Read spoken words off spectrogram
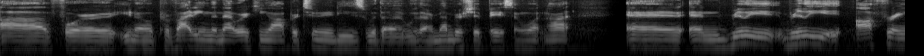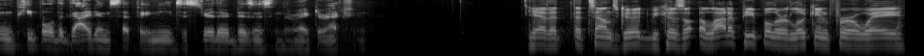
uh, for you know providing the networking opportunities with a with our membership base and whatnot, and and really really offering people the guidance that they need to steer their business in the right direction. Yeah, that, that sounds good because a lot of people are looking for a way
